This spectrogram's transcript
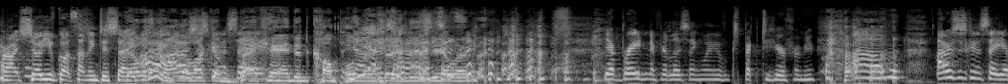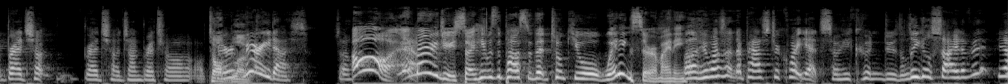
All right, sure, you've got something to say. That was kind of like a gonna say- backhanded compliment Yeah, to New Zealand. Yeah, Braden, if you're listening, we expect to hear from you. Um, I was just going to say, yeah, Bradshaw, Bradshaw, John Bradshaw Top married, married us. So, Oh, I married you. So he was the pastor that took your wedding ceremony. well, he wasn't a pastor quite yet, so he couldn't do the legal side of it. Yeah,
